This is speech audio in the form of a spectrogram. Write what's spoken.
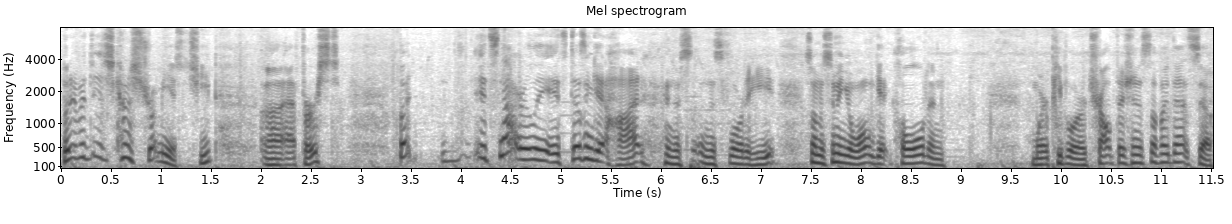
but it, it just kind of struck me as cheap uh, at first. But it's not really, it doesn't get hot in this, in this Florida heat. So I'm assuming it won't get cold and where people are trout fishing and stuff like that. So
